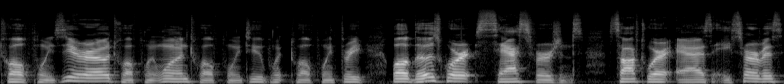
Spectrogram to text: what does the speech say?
12.0, 12.1, 12.2, 12.3? Well, those were SaaS versions, software as a service,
